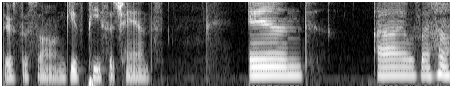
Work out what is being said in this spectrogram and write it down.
there's the song Give Peace a Chance. And I was like, huh,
